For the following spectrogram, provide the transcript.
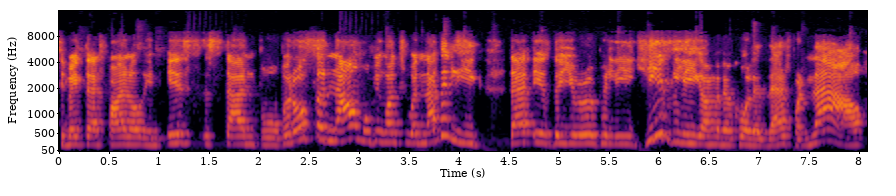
to make that final in Istanbul. But also now moving on to another league that is the Europa League. His league, I'm gonna call it that for now,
